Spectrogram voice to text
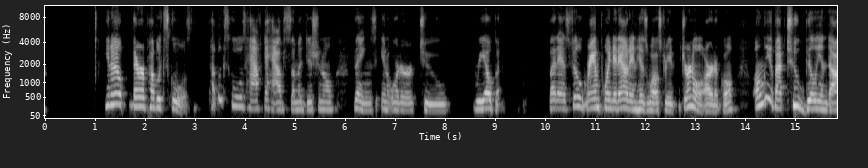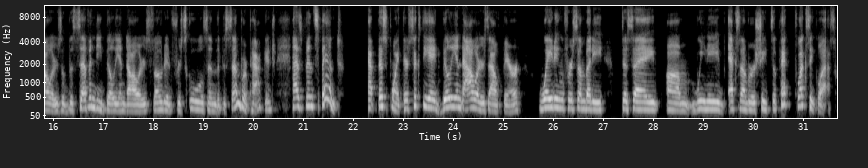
you know, there are public schools. Public schools have to have some additional things in order to reopen. But as Phil Gramm pointed out in his Wall Street Journal article, only about $2 billion of the $70 billion voted for schools in the December package has been spent at this point. There's $68 billion out there waiting for somebody to say, um, we need X number of sheets of plexiglass.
